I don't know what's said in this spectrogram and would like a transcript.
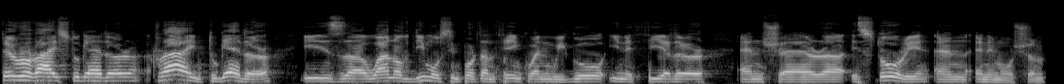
terrorized together, crying together is uh, one of the most important things when we go in a theater and share uh, a story and an emotion.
